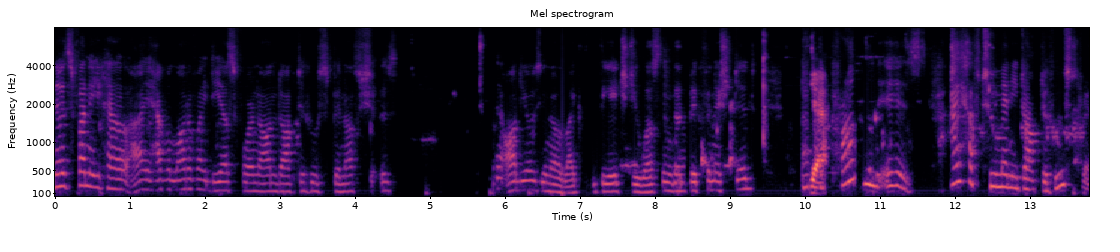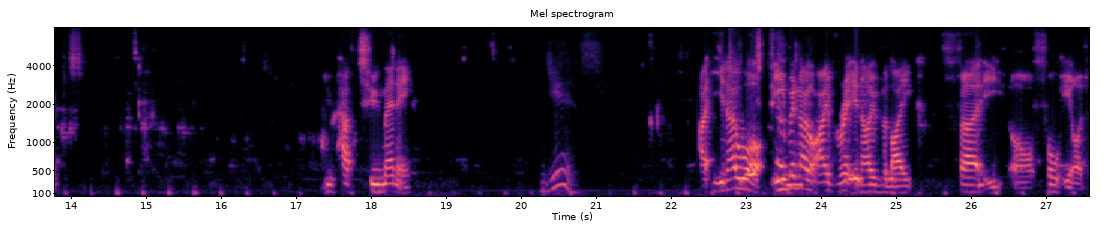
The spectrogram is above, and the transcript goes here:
Now it's funny how I have a lot of ideas for non-Doctor Who spin-off shows. The audios, you know, like the H.G. Wells thing that Big Finish did. But Yeah. the problem is, I have too many Doctor Who scripts. You have too many. Yes. I, you know what? Even though I've written over like 30 or 40 odd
